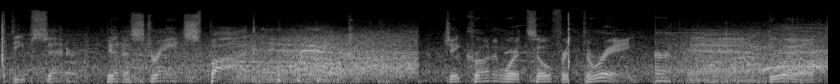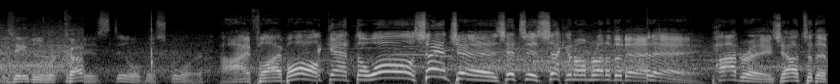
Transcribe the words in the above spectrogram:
to deep center. Been a strange spot. And Jake Cronenworth's 0 for 3. And Doyle is able to recover. Is still the score. High fly ball back at the wall. Sanchez hits his second home run of the day. Padres out to the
